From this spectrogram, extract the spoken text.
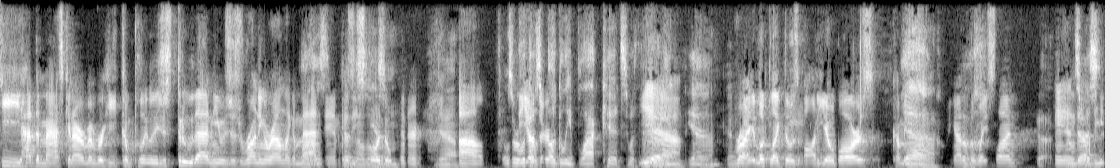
he had the mask, and I remember he completely just threw that, and he was just running around like a madman because he scored awesome. the winner. Yeah. Um, those were with those ugly black kits with the yeah, green. yeah, yeah, right. It looked like those audio bars coming, yeah. coming out of the waistline. Yeah, and uh, the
